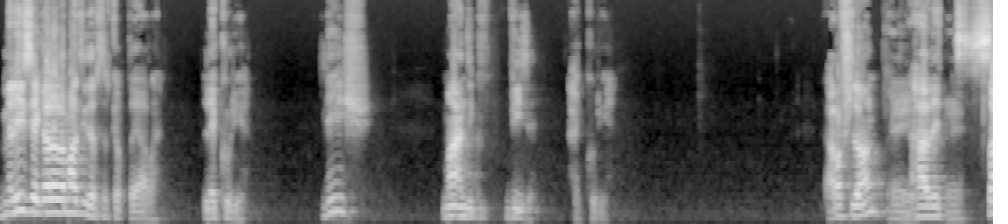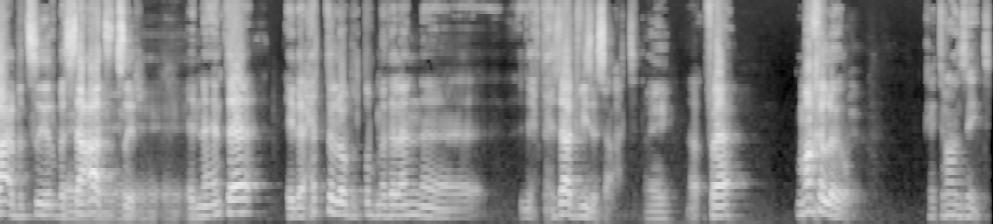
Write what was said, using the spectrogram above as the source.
ماليزيا قالوا له ما تقدر تركب طيارة. لكوريا ليش؟ ما عندك فيزا حق كوريا. عرفت شلون؟ إيه، هذه إيه. صعب تصير بس إيه، ساعات إيه، تصير. إيه، إيه، إيه. إن أنت إذا حتى لو بتطب مثلا آه، تحتاج فيزا ساعات. اي فما خلوه يروح. كترانزيت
